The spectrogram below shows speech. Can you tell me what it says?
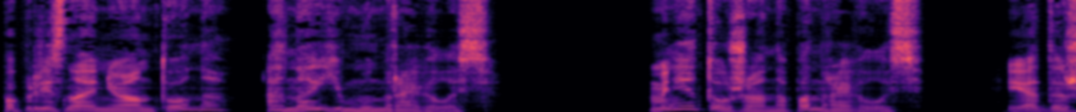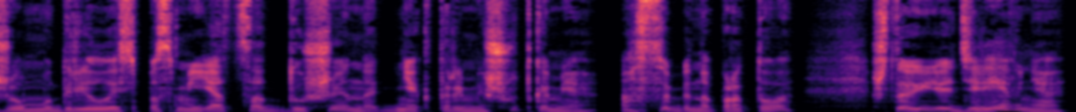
По признанию Антона, она ему нравилась. Мне тоже она понравилась. Я даже умудрилась посмеяться от души над некоторыми шутками, особенно про то, что ее деревня,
